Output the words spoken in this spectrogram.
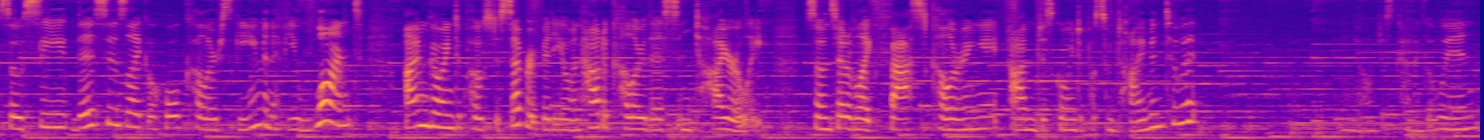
so see this is like a whole color scheme and if you want, I'm going to post a separate video on how to color this entirely. So instead of like fast coloring it, I'm just going to put some time into it. You know, just kind of go in.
